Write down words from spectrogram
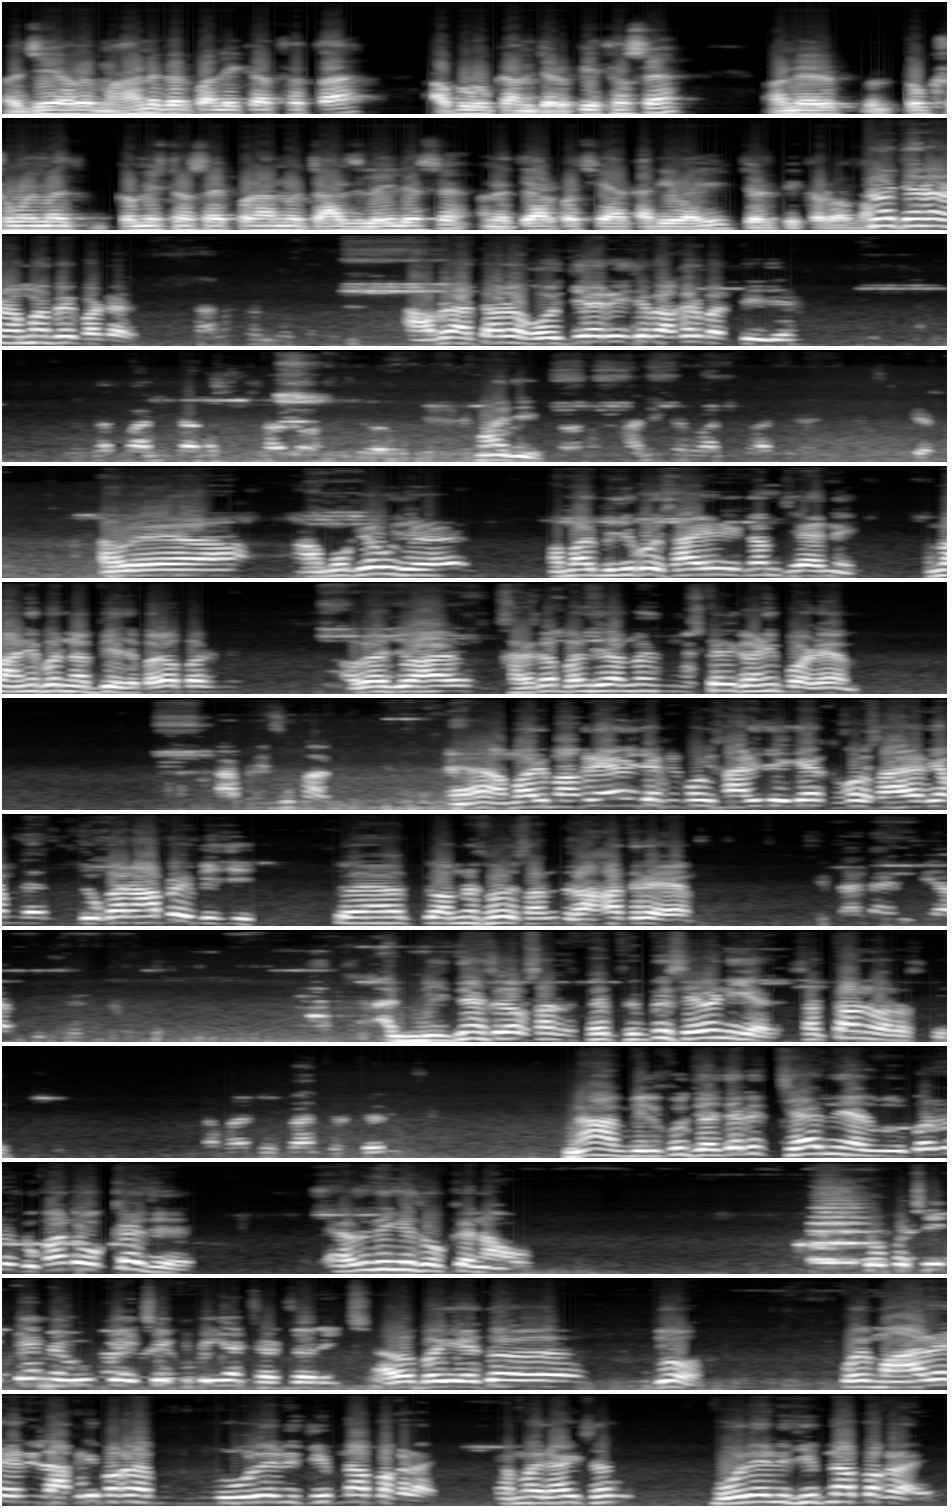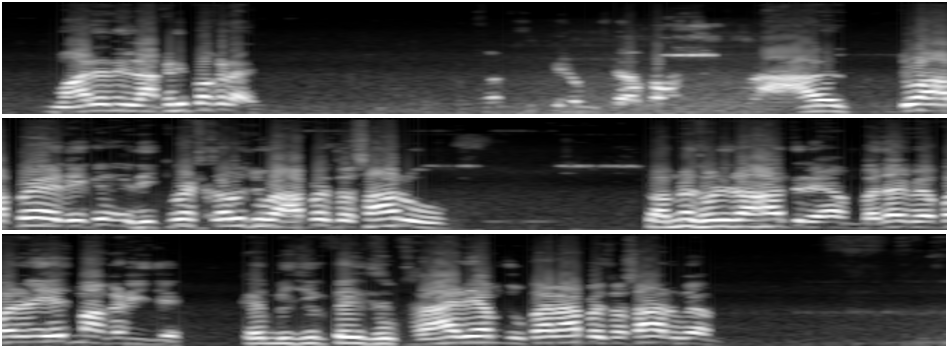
જે હવે મહાનગરપાલિકા થતાં આપણું કામ ઝડપી થશે અને ટૂંક સમયમાં કમિશનર સાહેબ પણ આનો ચાર્જ લઈ લેશે અને ત્યાર પછી આ કાર્યવાહી ઝડપી કરવામાં નો રમણભાઈ પટેલ. આપણે અત્યારે હોજિયારી છે અગરબત્તી છે. હાજી? હવે આમાં કેવું છે અમારે બીજી કોઈ સારી ઇન્કમ છે નહીં. અમે આની પર નભીએ છીએ બરાબર? હવે જો આ ખરેખર બંધ છે અમને મુશ્કેલી ઘણી પડે એમ. આપણે શું માગ્યું હે, અમારી માંગણી એવી છે કે કોઈ સારી જગ્યાએ કોઈ સારી એમ દુકાન આપે બીજી તો અમને થોડું રાહત રહે એમ. કેટલા ટાઈમથી આપ? બિઝનેસ ફિફ્ટી સેવન યર સત્તાવન વર્ષથી. તમારી દુકાન જર્જરિત ના બિલકુલ જર્જરિત છે જ નહીં દુકાન દુકાન તો ઓકે છે. એવરીથિંગ ઇઝ ઓકે નાવ તો પછી કેમ એવું કે છે કે ભાઈ આ જર્જરિત છે? હવે ભાઈ એ તો જો કોઈ મારે એની લાકડી પકડાય બોલે એની જીપ ના પકડાય. એમાં રાઈટ સર બોલે એની જીપ ના પકડાય મારે એની લાકડી પકડાય. જો આપણે રિક્વેસ્ટ કરું છું આપણે આપે તો સારું. તો અમને થોડી રાહત રહે બધા વેપારીની એ જ માગણી છે કે બીજી કઈ સારી એમ દુકાન આપે તો સારું એમ.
